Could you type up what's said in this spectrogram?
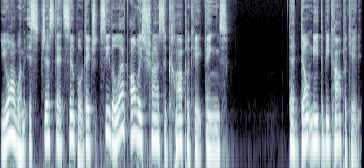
You are a woman. It's just that simple. They see the left always tries to complicate things that don't need to be complicated.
